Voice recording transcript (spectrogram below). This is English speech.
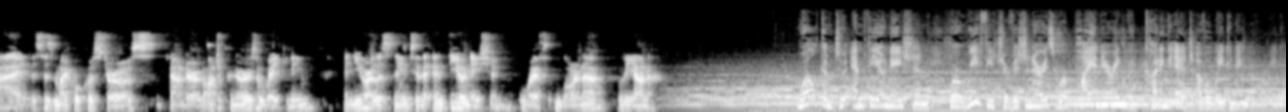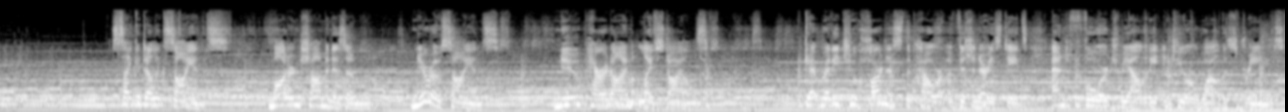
Hi, this is Michael Costuros, founder of Entrepreneurs Awakening, and you are listening to the Entheo Nation with Lorna Liana. Welcome to Entheo Nation, where we feature visionaries who are pioneering the cutting edge of awakening. Psychedelic science, modern shamanism, neuroscience, new paradigm lifestyles. Get ready to harness the power of visionary states and forge reality into your wildest dreams.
